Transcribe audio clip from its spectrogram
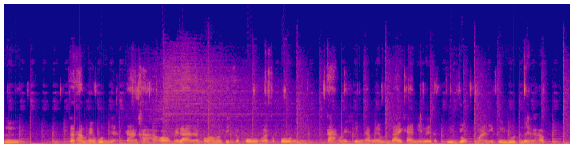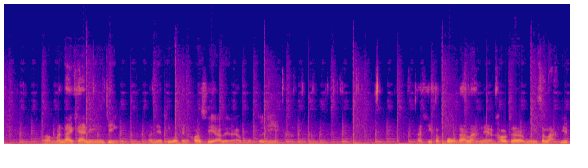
คือ จะทำให้หุ่นเนี่ยกางขาออกไม่ได้นะเพราะว่ามันติดกระโปรงแล้วกระโปรงเนี่ยมันกางไม่ขึ้นครับเนี่ยมันได้แค่นี้เลยถ้าคือยกมานี่คือหลุดเลยนะครับมันได้แค่นี้จริงๆ อันนี้ถือว่าเป็นข้อเสียเลยนะครับผมตัวนี้และที่กระโปรงด้านหลังเนี่ยเขาจะมีสลักยึด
